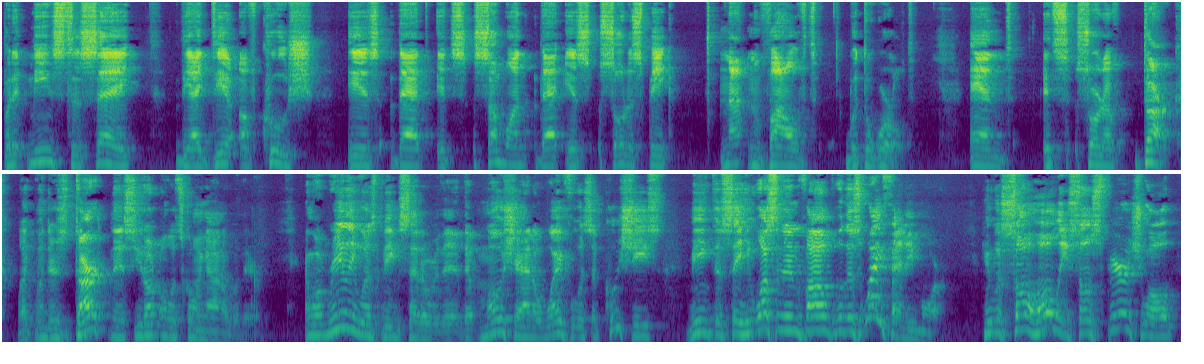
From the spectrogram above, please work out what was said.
but it means to say the idea of kush is that it's someone that is, so to speak, not involved with the world. And it's sort of dark. Like when there's darkness, you don't know what's going on over there. And what really was being said over there, that Moshe had a wife who was a kushis, meaning to say he wasn't involved with his wife anymore. He was so holy, so spiritual,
